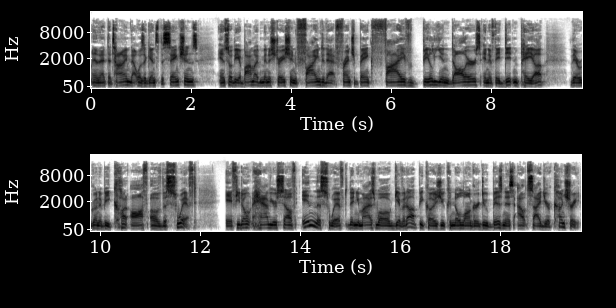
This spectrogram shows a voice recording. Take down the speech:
And at the time, that was against the sanctions. And so the Obama administration fined that French bank $5 billion. And if they didn't pay up, they were going to be cut off of the SWIFT. If you don't have yourself in the SWIFT, then you might as well give it up because you can no longer do business outside your country.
